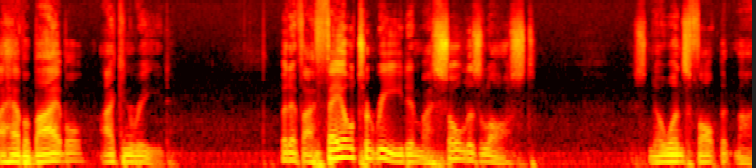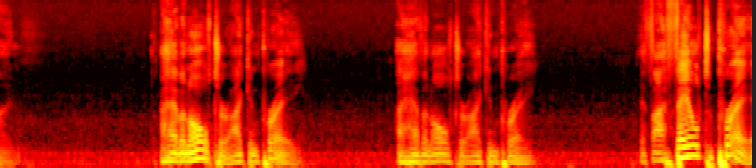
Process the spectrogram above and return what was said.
I have a Bible I can read. But if I fail to read and my soul is lost, it's no one's fault but mine. I have an altar I can pray. I have an altar I can pray. If I fail to pray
